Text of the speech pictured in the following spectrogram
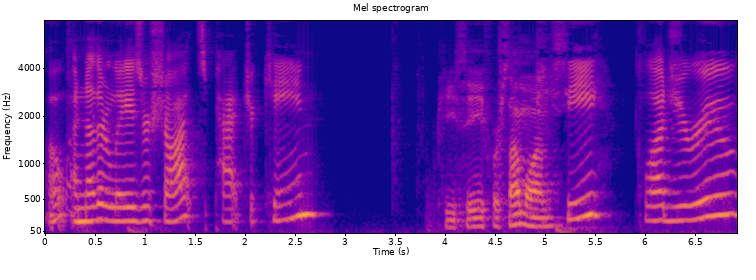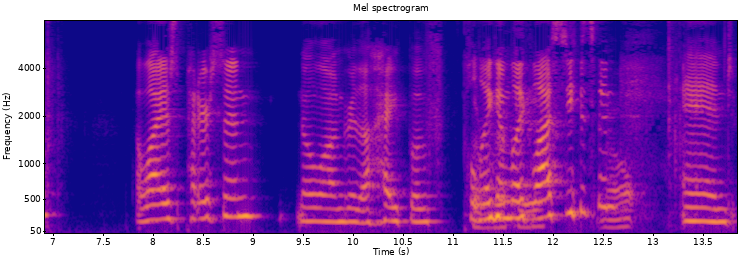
Oh, another laser shots. Patrick Kane. PC for someone. See? Claude Giroux. Elias Pettersson. No longer the hype of pulling him like last season. No. And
